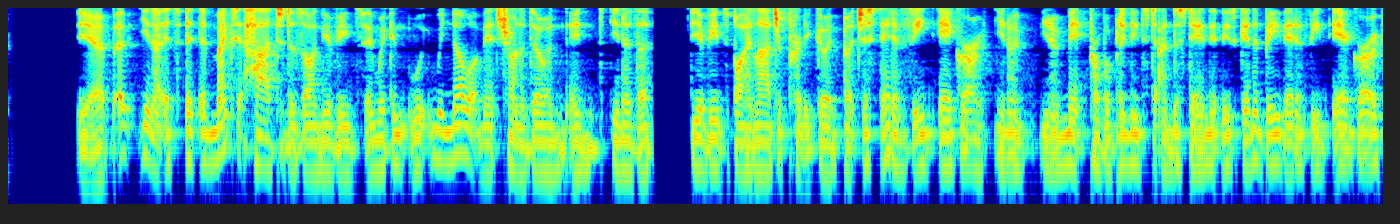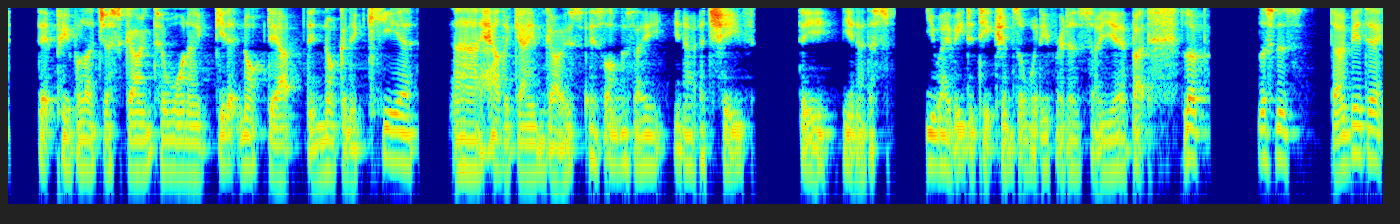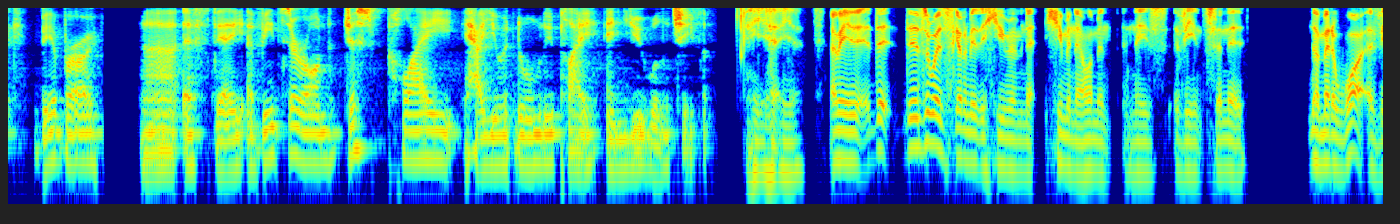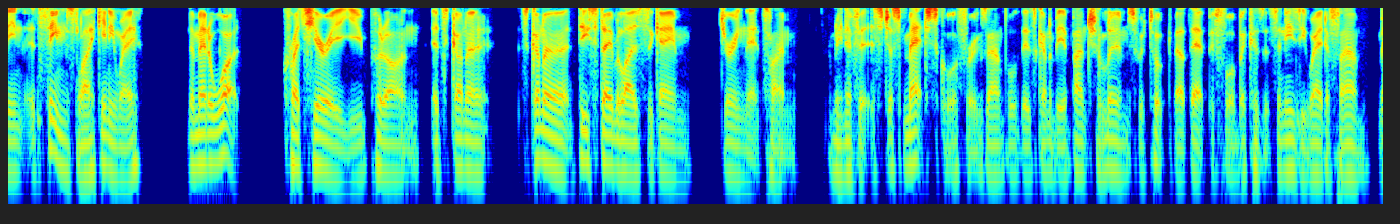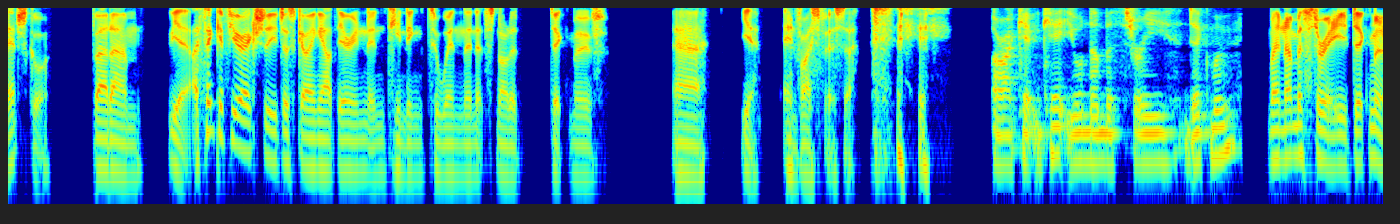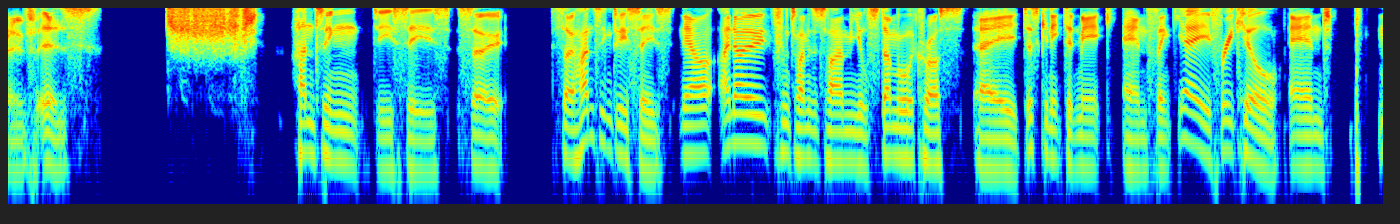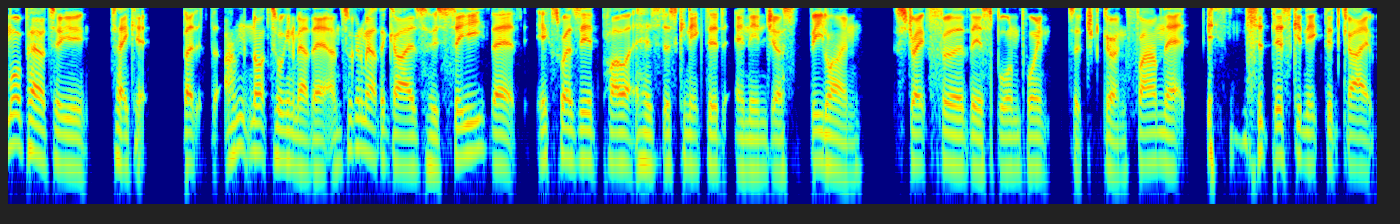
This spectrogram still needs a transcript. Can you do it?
Yeah, but you know, it's it, it makes it hard to design the events, and we can we, we know what Matt's trying to do, and and you know the the events by and large are pretty good, but just that event aggro, you know, you know, Matt probably needs to understand that there's going to be that event aggro that people are just going to want to get it knocked out. They're not going to care uh, how the game goes as long as they you know achieve the you know the UAV detections or whatever it is. So yeah, but look, listeners, don't be a dick, be a bro. Uh, if the events are on, just play how you would normally play, and you will achieve them. Yeah, yeah. I mean, th- there's always going to be the human human element in these events, and it, no matter what event, it seems like anyway, no matter what criteria you put on, it's gonna it's gonna destabilize the game during that time. I mean, if it's just match score, for example, there's going to be a bunch of looms. We've talked about that before because it's an easy way to farm match score. But um, yeah, I think if you're actually just going out there and intending to win, then it's not a dick move. Uh, yeah, and vice versa. All right, Captain Cat, your number three dick move. My number three dick move is hunting DCs. So, so hunting DCs. Now, I know from time to time you'll stumble across a disconnected mech and think, "Yay, free kill!" and more power to you. Take it. But I'm not talking about that. I'm talking about the guys who see that XYZ pilot has disconnected and then just beeline straight for their spawn point to go and farm that disconnected guy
